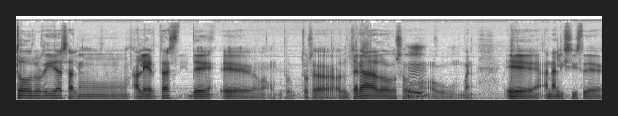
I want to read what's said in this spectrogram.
todos os días salen alertas de eh, produtos adulterados ou, mm. ou bueno, eh, análisis de,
